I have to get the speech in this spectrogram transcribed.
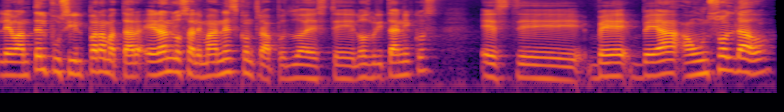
Levanta el fusil para matar. Eran los alemanes contra pues, lo- este, los británicos. Este. Ve, ve a, a un soldado.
